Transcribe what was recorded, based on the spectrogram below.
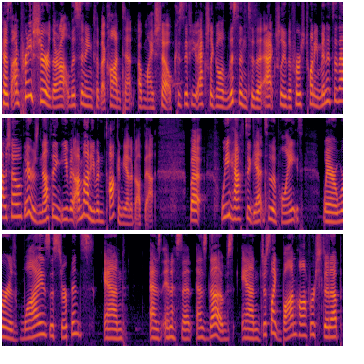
because I'm pretty sure they're not listening to the content of my show. Because if you actually go and listen to the actually the first 20 minutes of that show, there's nothing even. I'm not even talking yet about that. But we have to get to the point where we're as wise as serpents and as innocent as doves. And just like Bonhoeffer stood up,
